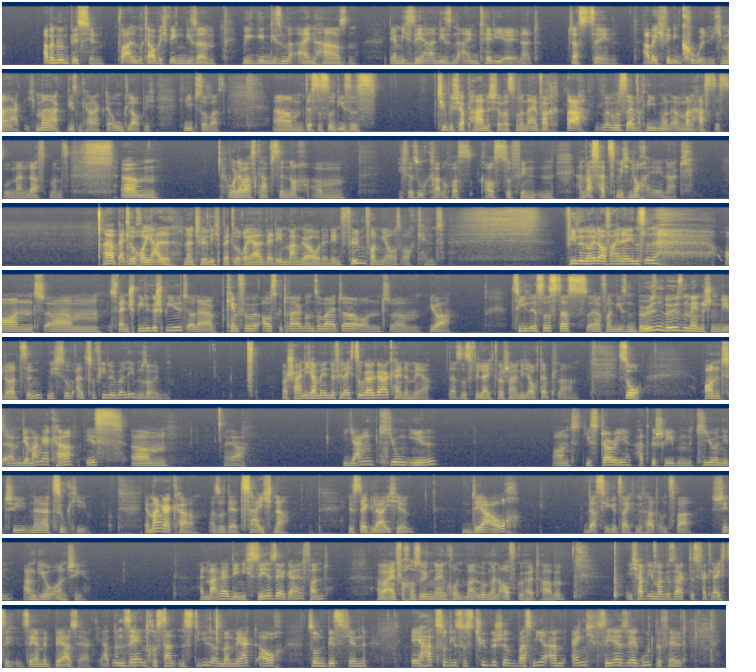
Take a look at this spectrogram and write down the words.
aber nur ein bisschen. Vor allem, glaube ich, wegen diesem, wegen diesem einen Hasen, der mich sehr an diesen einen Teddy erinnert. Just saying. Aber ich finde ihn cool. Ich mag, ich mag diesen Charakter unglaublich. Ich liebe sowas. Ähm, das ist so dieses typisch japanische, was man einfach, ah, man muss es einfach lieben und äh, man hasst es und dann lasst man es. Ähm, oder was gab es denn noch? Ähm, ich versuche gerade noch was rauszufinden. An was hat es mich noch erinnert? Ah, Battle Royale. Natürlich, Battle Royale, wer den Manga oder den Film von mir aus auch kennt. Viele Leute auf einer Insel und ähm, es werden Spiele gespielt oder Kämpfe ausgetragen und so weiter. Und ähm, ja, Ziel ist es, dass äh, von diesen bösen, bösen Menschen, die dort sind, nicht so allzu viele überleben sollten. Wahrscheinlich am Ende vielleicht sogar gar keine mehr. Das ist vielleicht wahrscheinlich auch der Plan. So. Und ähm, der Mangaka ist, ähm, ja, Yang Kyung-il. Und die Story hat geschrieben Kiyonichi Naratsuki. Der Mangaka, also der Zeichner, ist der gleiche, der auch das hier gezeichnet hat, und zwar Shin Angyo Onchi. Ein Manga, den ich sehr, sehr geil fand, aber einfach aus irgendeinem Grund mal irgendwann aufgehört habe. Ich habe immer gesagt, das vergleicht sich sehr mit Berserk. Er hat einen sehr interessanten Stil und man merkt auch so ein bisschen, er hat so dieses typische, was mir eigentlich sehr, sehr gut gefällt,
